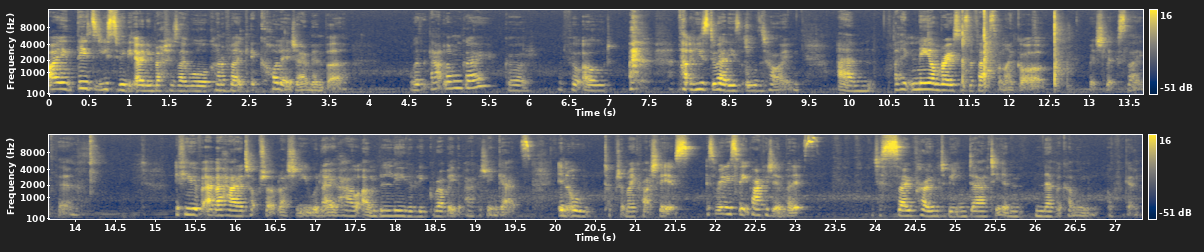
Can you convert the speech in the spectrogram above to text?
I these used to be the only blushes I wore kind of like at college, I remember. Was it that long ago? God. I feel old. I used to wear these all the time. Um, I think Neon Rose was the first one I got, which looks like this. If you've ever had a Topshop blusher, you will know how unbelievably grubby the packaging gets. In all Topshop makeup, actually, it's it's really sweet packaging, but it's just so prone to being dirty and never coming off again.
